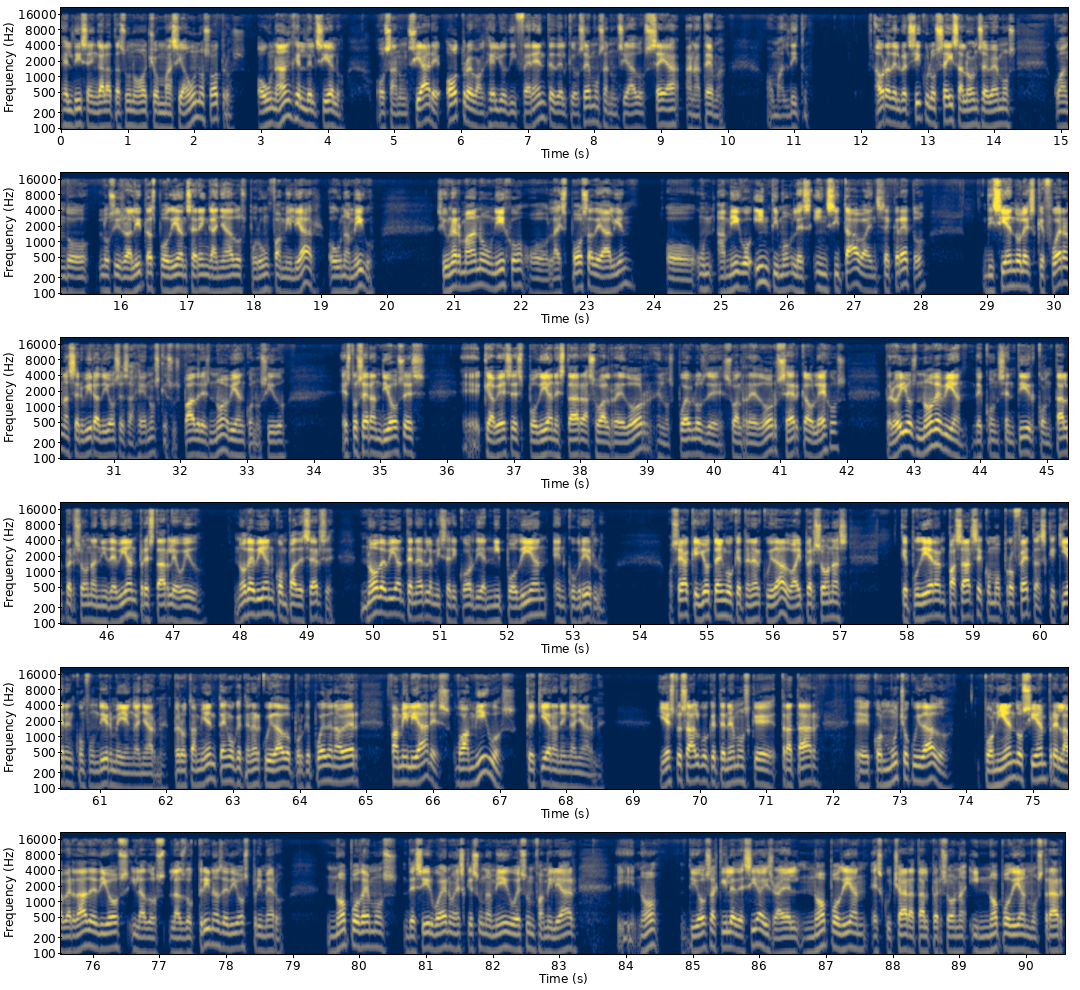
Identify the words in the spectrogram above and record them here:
Él dice en Gálatas 1.8, mas si aún nosotros o un ángel del cielo os anunciare otro evangelio diferente del que os hemos anunciado, sea anatema o maldito. Ahora del versículo 6 al 11 vemos cuando los israelitas podían ser engañados por un familiar o un amigo. Si un hermano, un hijo o la esposa de alguien o un amigo íntimo les incitaba en secreto, diciéndoles que fueran a servir a dioses ajenos que sus padres no habían conocido. Estos eran dioses eh, que a veces podían estar a su alrededor, en los pueblos de su alrededor, cerca o lejos, pero ellos no debían de consentir con tal persona ni debían prestarle oído, no debían compadecerse, no debían tenerle misericordia, ni podían encubrirlo. O sea que yo tengo que tener cuidado. Hay personas que pudieran pasarse como profetas que quieren confundirme y engañarme, pero también tengo que tener cuidado porque pueden haber familiares o amigos que quieran engañarme. Y esto es algo que tenemos que tratar eh, con mucho cuidado, poniendo siempre la verdad de Dios y las doctrinas de Dios primero. No podemos decir, bueno, es que es un amigo, es un familiar, y no, Dios aquí le decía a Israel, no podían escuchar a tal persona y no podían mostrar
